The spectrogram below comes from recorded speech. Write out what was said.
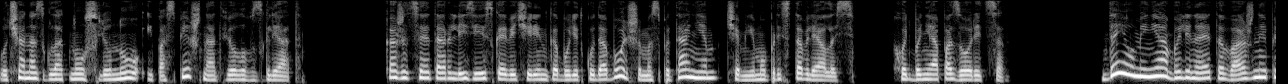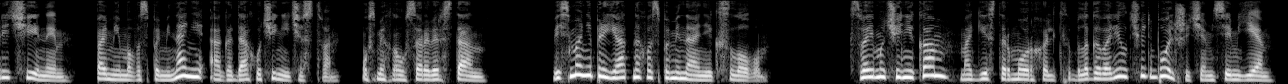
Лучано сглотнул слюну и поспешно отвел взгляд. Кажется, эта орлезийская вечеринка будет куда большим испытанием, чем ему представлялось. Хоть бы не опозориться. Да и у меня были на это важные причины, помимо воспоминаний о годах ученичества, усмехнулся Раверстан. Весьма неприятных воспоминаний, к слову. Своим ученикам магистр Морхальд благоволил чуть больше, чем семье,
